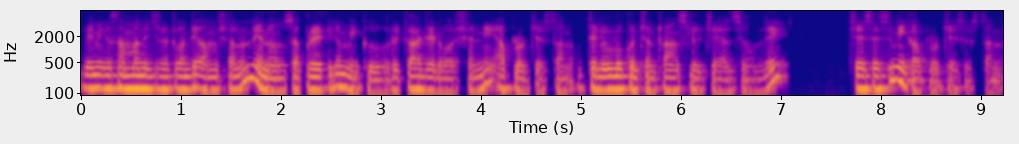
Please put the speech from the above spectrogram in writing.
దీనికి సంబంధించినటువంటి అంశాలు నేను సపరేట్గా మీకు రికార్డెడ్ వర్షన్ని అప్లోడ్ చేస్తాను. తెలుగులో కొంచెం ట్రాన్స్లేట్ చేయాల్సి ఉంది. చేసేసి మీకు అప్లోడ్ చేసేస్తాను.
